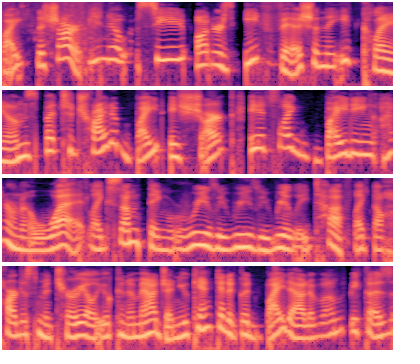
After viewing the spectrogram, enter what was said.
bite the shark. You know, sea otters eat fish and they eat clams, but to try to bite a shark, it's like biting, I don't know what, like something really, really, really tough, like the hardest material you can imagine. You can't get a good bite out of them because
